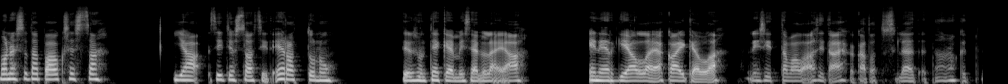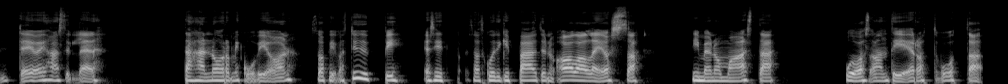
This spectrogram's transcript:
monessa tapauksessa. Ja sitten jos sä oot siitä erottunut, sillä sun tekemisellä ja energialla ja kaikella, niin sitten tavallaan sitä ehkä katsottu silleen, että, että no, nyt ei ole ihan silleen tähän normikuvioon sopiva tyyppi, ja sitten sä oot kuitenkin päätynyt alalle, jossa nimenomaan sitä ulosanti-erottuvuutta,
